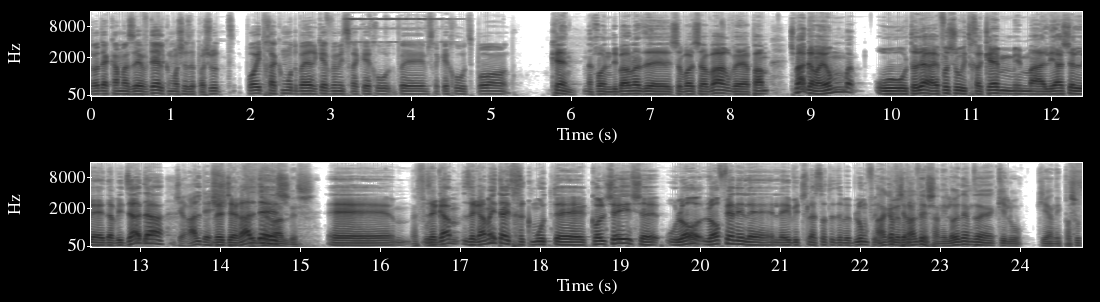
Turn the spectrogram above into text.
לא יודע כמה זה הבדל, כמו שזה פשוט, פה התחכמות בהרכב במשחקי חוץ, במשחקי חוץ פה... כן, נכון, דיברנו על זה שבוע שעבר, והפעם, תשמע, גם היום הוא, אתה יודע, איפה שהוא התחכם עם העלייה של אה, דוד זאדה, ג'רלדש. וג'רלדש. ג'רלדש. אה, זה? גם, זה גם הייתה התחכמות אה, כלשהי, שהוא לא, לא אופייני ל- לאיביץ' לעשות את זה בבלומפילד. אגב, ג'רלדש, אני לא יודע אם זה, כאילו, כי אני פשוט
